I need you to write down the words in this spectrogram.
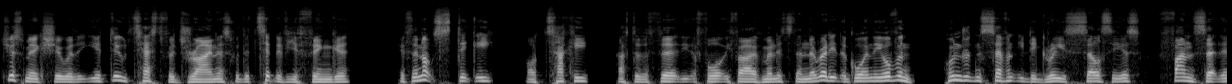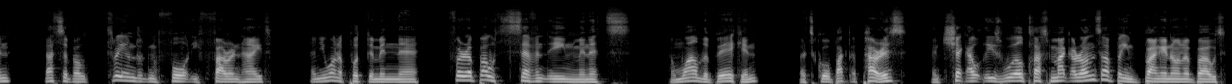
Just make sure that you do test for dryness with the tip of your finger. If they're not sticky or tacky after the 30 to 45 minutes, then they're ready to go in the oven. 170 degrees Celsius, fan setting, that's about 340 Fahrenheit, and you want to put them in there for about 17 minutes. And while they're baking, let's go back to Paris and check out these world class macarons I've been banging on about.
